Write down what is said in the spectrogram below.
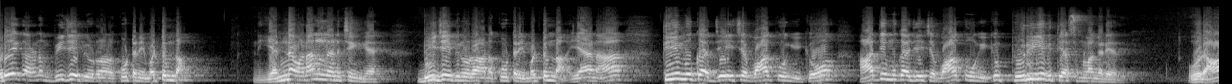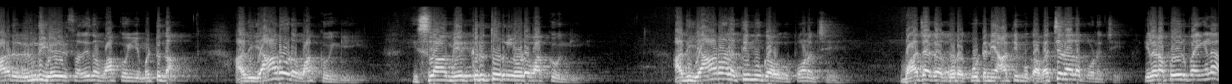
ஒரே காரணம் பிஜேபியோட கூட்டணி மட்டும்தான். நீ என்ன வேணாலும் நினைச்சீங்க பிஜேபியினோட கூட்டணி மட்டும்தான். ஏன்னா திமுக ஜெயிச்ச வாக்கு வங்கிக்கும் அதிமுக ஜெயிச்ச வாக்கு வங்கிக்கும் பெரிய வித்தியாசம்லாம் கிடையாது. ஒரு ஆறுல இருந்து ஏழு சதவீதம் வாக்கு வங்கி மட்டும்தான். அது யாரோட வாக்கு வங்கி? இஸ்லாமியர் கிறிஸ்தவர்களோட வாக்கு வங்கி. அது யாரால திமுகவுக்கு போனச்சு பாஜக கூட கூட்டணி அதிமுக வச்சதால போனச்சு இல்லைன்னா போயிருப்பாங்களா?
